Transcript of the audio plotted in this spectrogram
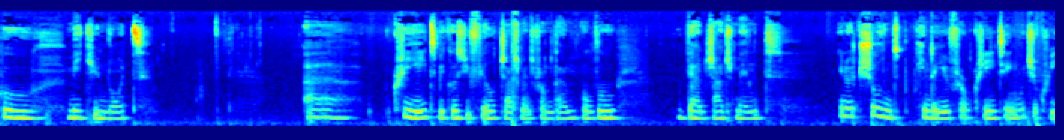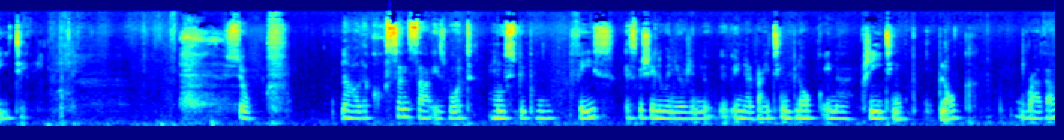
who make you not uh, create because you feel judgment from them, although their judgment, you know, it shouldn't hinder you from creating what you're creating. So, now the censor is what most people face, especially when you're in your, in a writing block, in a creating block, rather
